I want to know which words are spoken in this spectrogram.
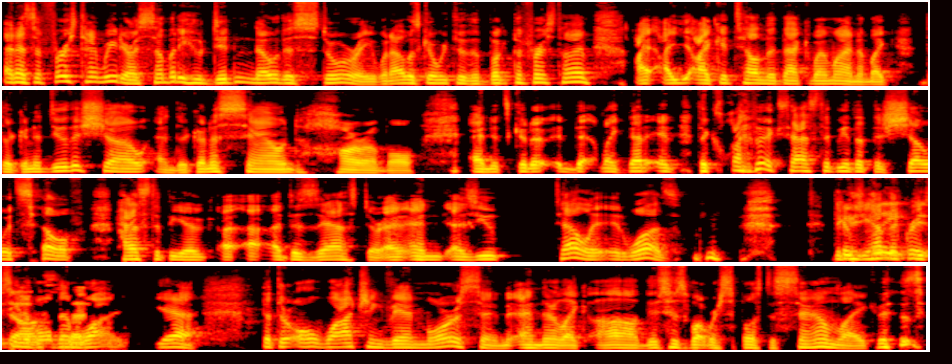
and as a first time reader, as somebody who didn't know this story, when I was going through the book the first time, I, I, I could tell in the back of my mind, I'm like, they're going to do the show and they're going to sound horrible, and it's going to like that. It, the climax has to be that the show itself has to be a, a, a disaster, and, and as you tell, it, it was. because Complete you have the great scene of all them watching, yeah, that they're all watching Van Morrison and they're like, "Oh, this is what we're supposed to sound like." This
